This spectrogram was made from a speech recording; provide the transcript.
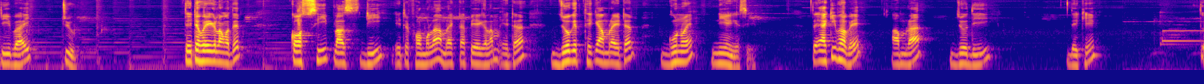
D by two তো এটা হয়ে গেল আমাদের কস সি প্লাস ডি এটার ফর্মুলা আমরা একটা পেয়ে গেলাম, এটা যোগের থেকে আমরা এটার গুণে নিয়ে গেছি। তো একইভাবে আমরা যদি দেখি, তো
